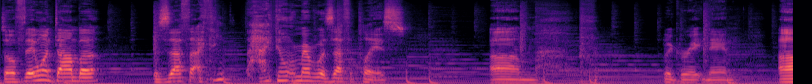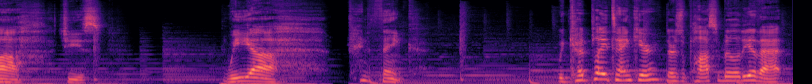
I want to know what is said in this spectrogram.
So if they want Damba, Zetha, I think I don't remember what Zetha plays. Um, what a great name. Ah, uh, jeez. We uh, trying to think. We could play tank here. There's a possibility of that.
